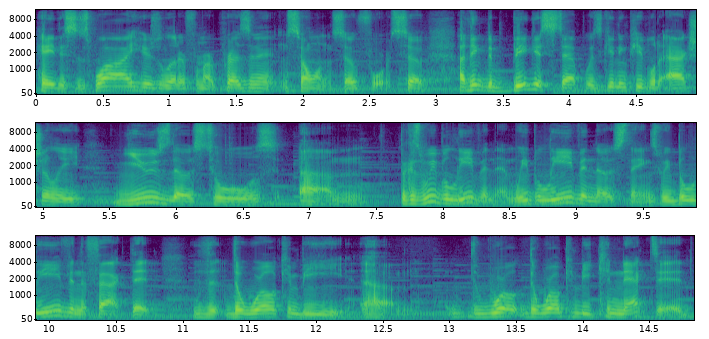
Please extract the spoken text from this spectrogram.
Hey, this is why. Here's a letter from our president, and so on and so forth. So I think the biggest step was getting people to actually use those tools. Um, because we believe in them. We believe in those things. We believe in the fact that the, the world can be um, the world the world can be connected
